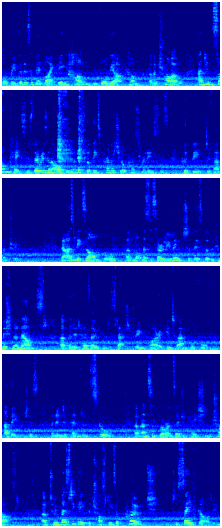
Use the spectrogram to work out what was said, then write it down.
told me that it's a bit like being hung before the outcome of a trial, and in some cases there is an argument that these premature press releases could be defamatory. Now, as an example, uh, not necessarily linked to this, but the Commission announced uh, that it has opened a statutory inquiry into Ampleforth Abbey, which is an independent school, um, and St Lawrence Education Trust, uh, to investigate the trustees' approach to safeguarding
